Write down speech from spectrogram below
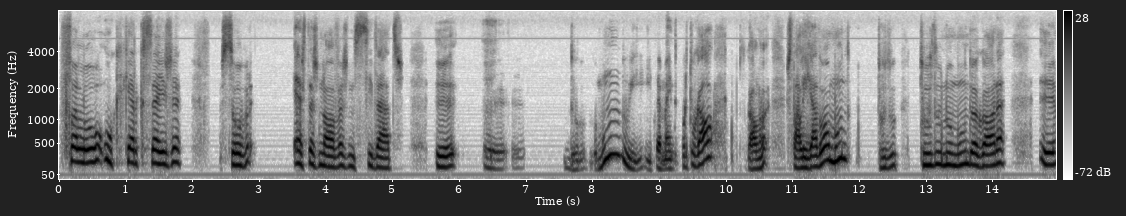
falou o que quer que seja sobre estas novas necessidades eh, eh, do, do, mundo e, e, também de Portugal. Portugal está ligado ao mundo, tudo, tudo no mundo agora eh,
